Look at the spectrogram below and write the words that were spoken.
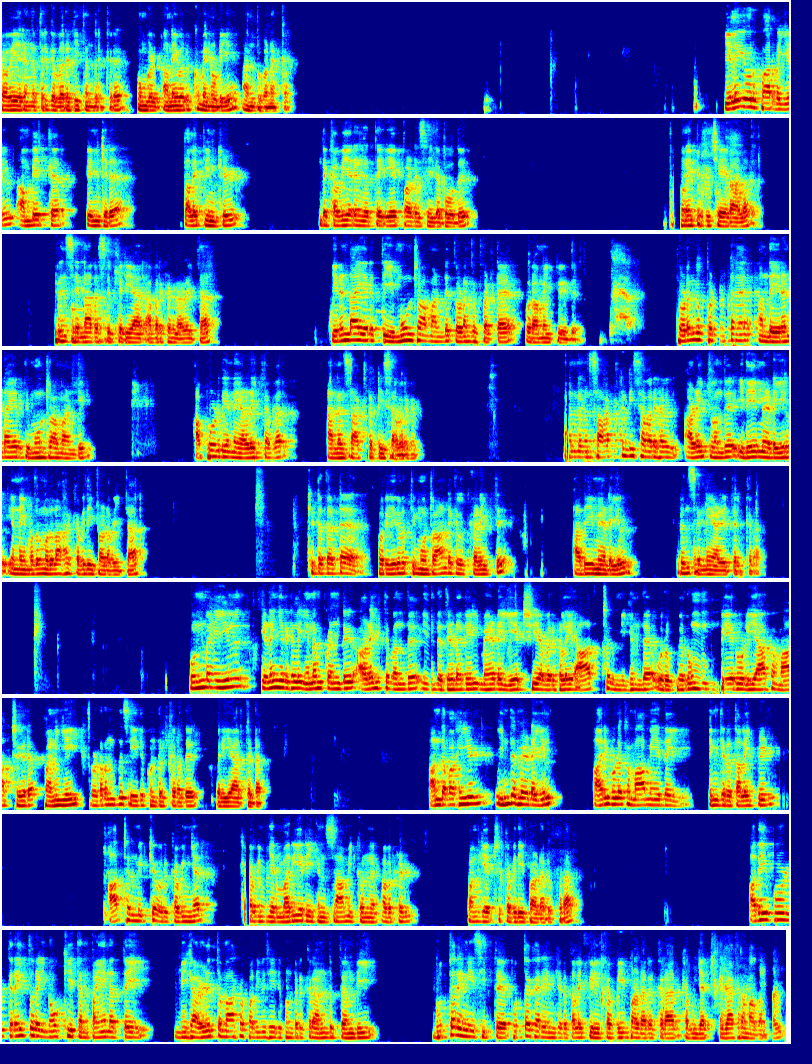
கவியரங்கத்திற்கு வருகை தந்திருக்கிற உங்கள் அனைவருக்கும் என்னுடைய அன்பு வணக்கம். இளையோர் பார்வையில் அம்பேத்கர் என்கிற தலைப்பின் கீழ் இந்த கவியரங்கத்தை ஏற்பாடு செய்த போது துணை பொதுச் செயலாளர் பிரின்ஸ் என்ஆர்எஸ் பெரியார் அவர்கள் அழைத்தார். இரண்டாயிரத்தி மூன்றாம் ஆண்டு தொடங்கப்பட்ட ஒரு அமைப்பு இது. தொடங்கப்பட்ட அந்த இரண்டாயிரத்தி மூன்றாம் ஆண்டில் அப்பொழுது என்னை அழைத்தவர் அண்ணன் சாக்ரட்டிஸ் அவர்கள். அண்ணன் சாக்ரட்டிஸ் அவர்கள் அழைத்து வந்து இதே மேடையில் என்னை முதன் முதலாக கவிதை பாட வைத்தார். கிட்டத்தட்ட ஒரு இருபத்தி மூன்று ஆண்டுகள் கழித்து அதே மேடையில் பிரின்ஸ் என்னை அழைத்திருக்கிறார். உண்மையில் இளைஞர்களை இனம் கண்டு அழைத்து வந்து இந்த திடலில் மேடை ஏற்றி அவர்களை ஆற்றல் மிகுந்த ஒரு பெரும் பேரொழியாக மாற்றுகிற பணியை தொடர்ந்து செய்து கொண்டிருக்கிறது பெரியார் திடல். அந்த வகையில் இந்த மேடையில் அறிவுலக மாமேதை என்கிற தலைப்பில் ஆற்றல் மிக்க ஒரு கவிஞர் கவிஞர் மரியரீகன் சாமிக்கொன்னு அவர்கள் பங்கேற்று கவிதை பாட இருக்கிறார். அதே போல் திரைத்துறை நோக்கி தன் பயணத்தை மிக அழுத்தமாக பதிவு செய்து கொண்டிருக்கிற அன்பு தம்பி புத்தரை நேசித்த புத்தகர் என்கிற தலைப்பில் கவி பாட இருக்கிறார் கவிஞர் தியாகரம் அவர்கள்.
